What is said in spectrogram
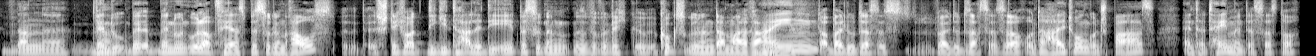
dann äh, Wenn ja. du wenn du in Urlaub fährst, bist du dann raus? Stichwort digitale Diät, bist du dann also wirklich äh, guckst du dann da mal rein, Mhm. weil du das ist, weil du sagst, das ist auch Unterhaltung und Spaß, Entertainment ist das doch.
